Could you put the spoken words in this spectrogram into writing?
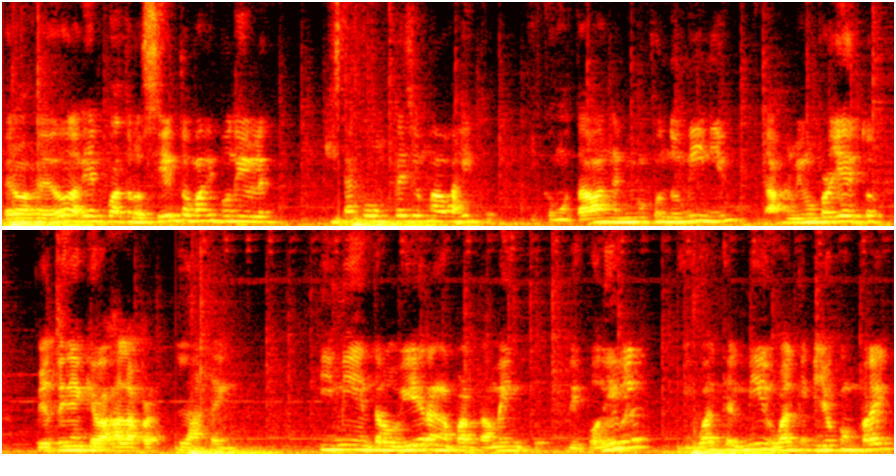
pero alrededor había 400 más disponibles, quizás con un precio más bajito. Y como estaban en el mismo condominio, estaban en el mismo proyecto, yo tenía que bajar la, la renta. Y mientras hubieran apartamentos disponibles, igual que el mío, igual que el que yo compré,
